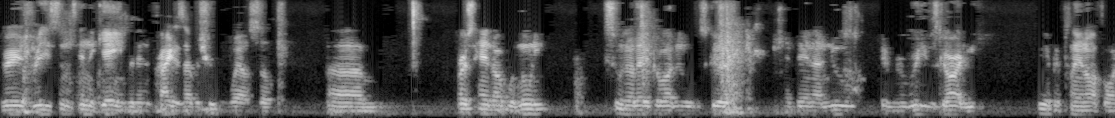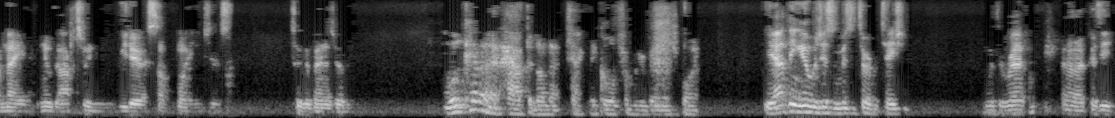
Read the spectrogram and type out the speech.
various reasons in the game, but in practice I was shooting well. So um, first handoff with Looney. As soon as I let it go, I knew it was good, and then I knew it Rudy was guarding me. We had been playing off all night. I knew the opportunity would be there at some point, and just took advantage of it. What kind of happened on that technical from your vantage point? Yeah, I think it was just a misinterpretation with the ref because uh, he,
